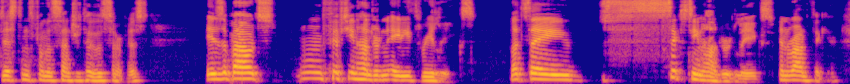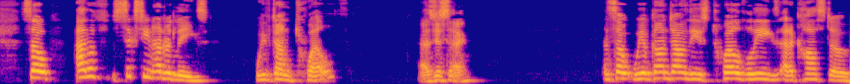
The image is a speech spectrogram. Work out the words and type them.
distance from the center to the surface, is about 1,583 mm, leagues. Let's say 1,600 leagues in round figure. So out of 1,600 leagues, we've done 12? As you say. And so we have gone down these 12 leagues at a cost of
